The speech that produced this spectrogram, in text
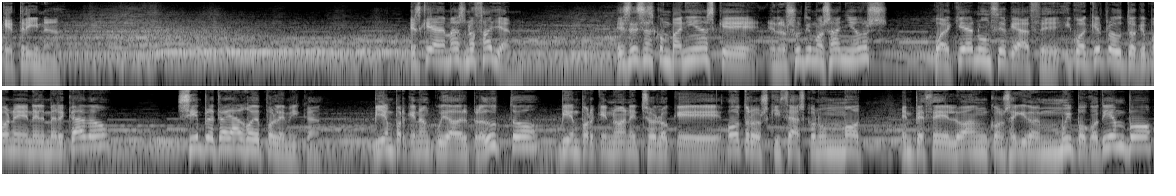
que trina. Es que además no fallan. Es de esas compañías que en los últimos años cualquier anuncio que hace y cualquier producto que pone en el mercado siempre trae algo de polémica. Bien porque no han cuidado el producto, bien porque no han hecho lo que otros quizás con un mod en PC lo han conseguido en muy poco tiempo,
